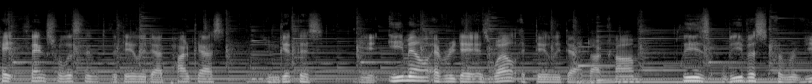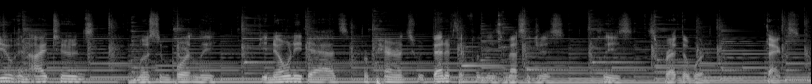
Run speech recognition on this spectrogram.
Hey, thanks for listening to the Daily Dad podcast. You can get this via email every day as well at dailydad.com. Please leave us a review in iTunes. And most importantly, if you know any dads or parents who would benefit from these messages, please spread the word. Thanks.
